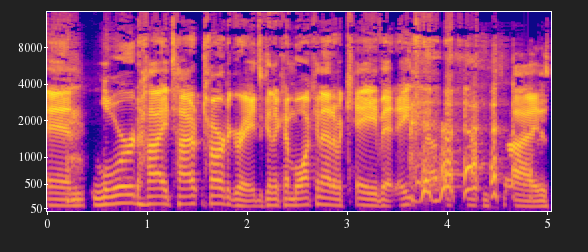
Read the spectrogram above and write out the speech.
And Lord High tar- Tardigrade's going to come walking out of a cave at eight size,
